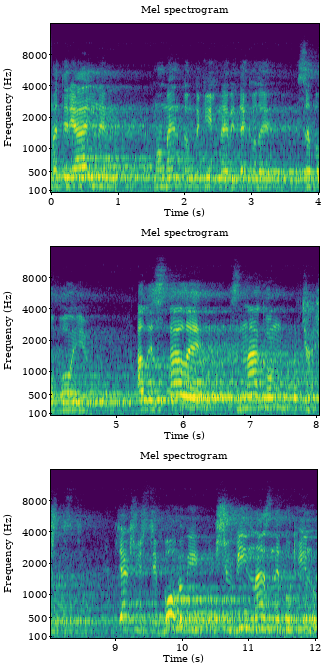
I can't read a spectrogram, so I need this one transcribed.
матеріальним моментом таких навіть деколи забобонів, але стали знаком вдячності. вдячності Богові, що Він нас не покинув.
